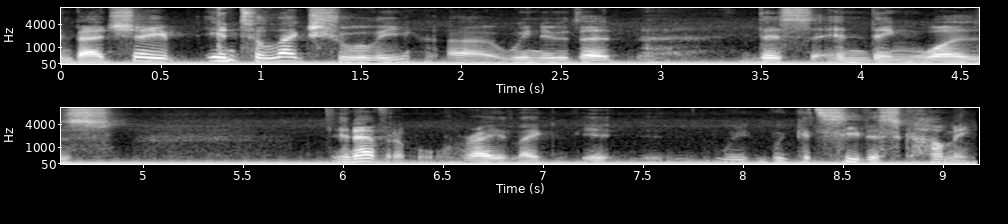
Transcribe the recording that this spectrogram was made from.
in bad shape. Intellectually, uh, we knew that this ending was inevitable, right? Like it, we we could see this coming,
